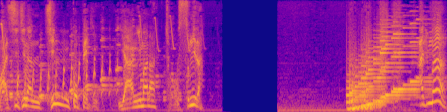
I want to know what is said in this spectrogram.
맛이 진한 진 곱빼기. 양이 많아 좋습니다. 아줌마.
